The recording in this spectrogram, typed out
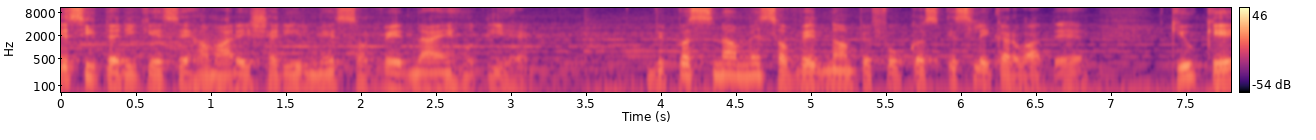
इसी तरीके से हमारे शरीर में संवेदनाएँ होती है। विपसना में संवेदना पे फोकस इसलिए करवाते हैं क्योंकि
